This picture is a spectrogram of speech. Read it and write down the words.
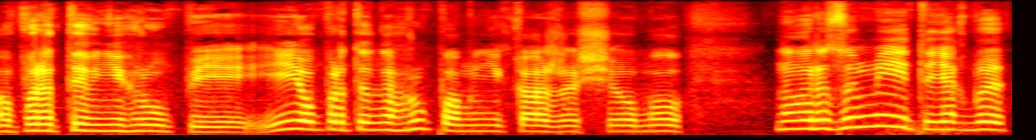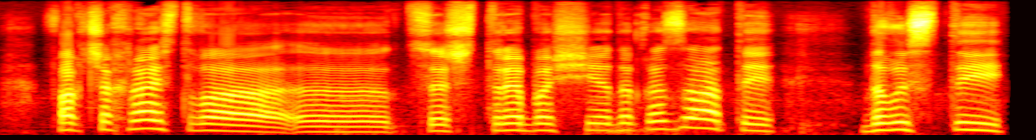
оперативній групі, і оперативна група мені каже, що мов, ну ви розумієте, якби факт шахрайства, е, це ж треба ще доказати, довести.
